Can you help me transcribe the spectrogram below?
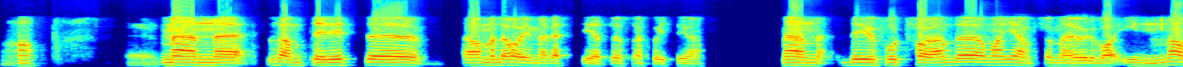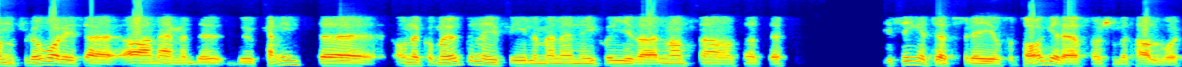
Ja. Men samtidigt, ja men det har ju med rättigheter och sån skit att göra. Men det är ju fortfarande om man jämför med hur det var innan, för då var det ju så här, ja nej men du, du kan inte, om det kommer ut en ny film eller en ny skiva eller något annat, så att det finns inget sätt för dig att få tag i det förrän om ett halvår.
